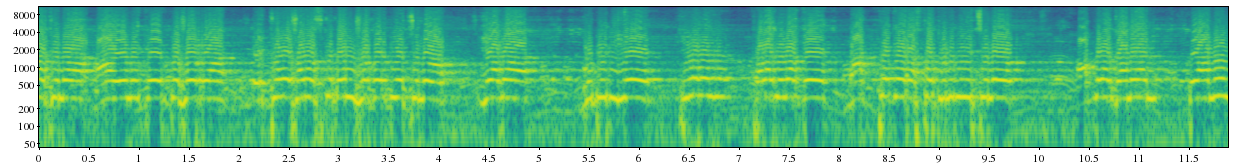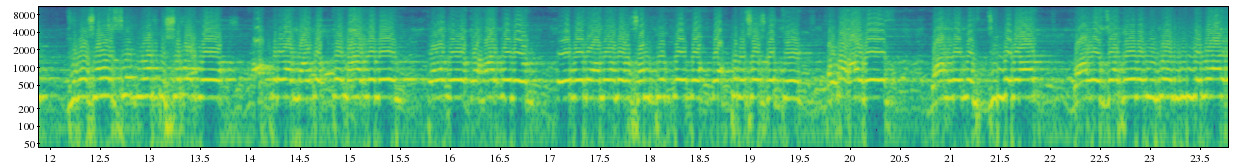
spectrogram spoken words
হাসিনা আওয়ামী লীগের দোসররা এই যুব সমাজকে ধ্বংস করে দিয়েছিল। ইয়াবা গুটি দিয়ে কীভাবে খেলাধুলাকে মাঠ থেকে রাস্তা তুলে দিয়েছিল? আপনারা জানেন তো আমি যুব সমাজকে উদ্দেশ্য করব আপনারা মাদককে না বলুন খেলাধুলাকে হা বলুন এই বলে আমি আমার সংক্ষিপ্ত বক্তব্য শেষ করছি। খোদা হাফেজ বাংলাদেশ জিন্দাবাদ, বাংলাদেশ জাতীয় অভিযান জিন্দাবাদ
